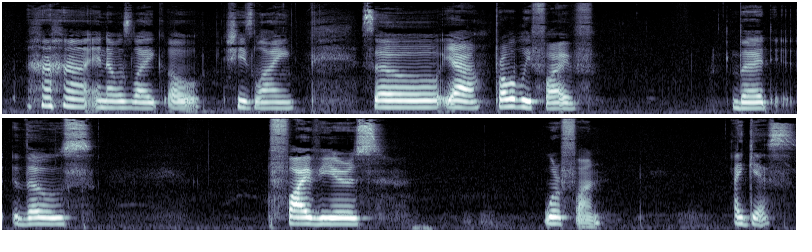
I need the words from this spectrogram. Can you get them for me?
and I was like, "Oh, she's lying." So, yeah, probably 5. But those five years were fun. I guess.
